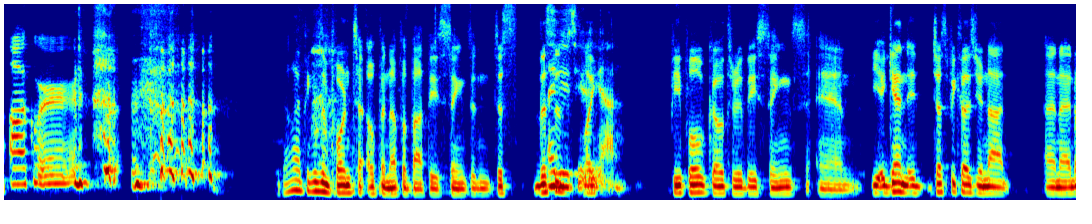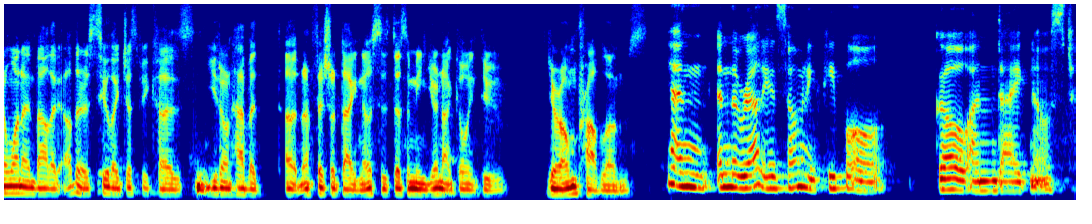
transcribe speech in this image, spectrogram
Awkward. no, I think it's important to open up about these things and just this I is too, like yeah people go through these things and again it, just because you're not and i don't want to invalidate others too like just because you don't have a, an official diagnosis doesn't mean you're not going through your own problems. Yeah and and the reality is so many people go undiagnosed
